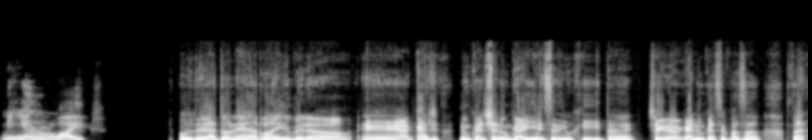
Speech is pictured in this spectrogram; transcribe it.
niño en Uruguay. Usted era torneo de Ronnie, pero eh, acá nunca, yo nunca vi ese dibujito, ¿eh? Yo creo que acá nunca se pasó. O sea,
